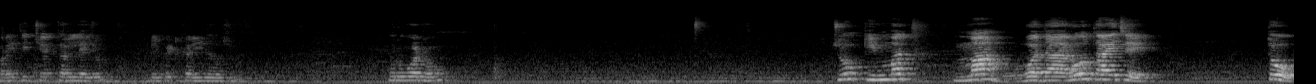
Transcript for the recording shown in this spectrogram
ફરીથી ચેક કરી લેજો. રિપીટ કરી દઉં છું. પુરવઠો. જો કિંમતમાં વધારો થાય છે તો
